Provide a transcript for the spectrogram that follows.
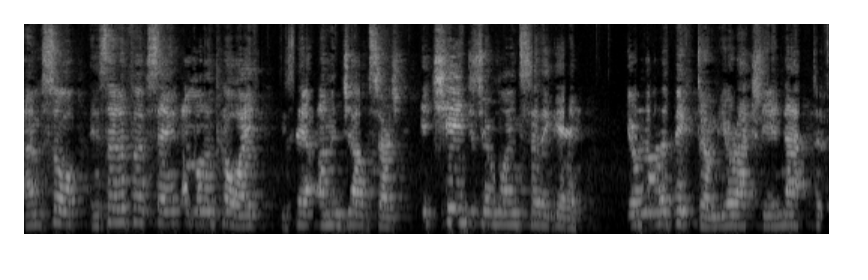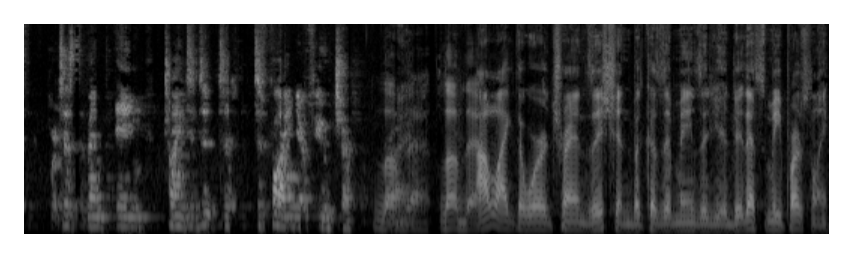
Um, so instead of uh, saying I'm unemployed, you say I'm in job search. It changes your mindset again. You're not a victim. You're actually an active participant in trying to, to, to define your future. Love Right. that. Love that. I like the word transition because it means that you're. That's me personally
